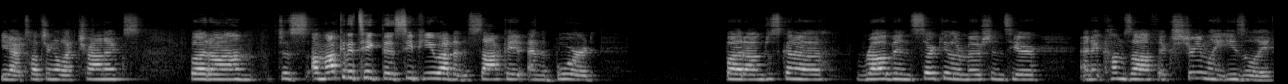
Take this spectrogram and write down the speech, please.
you know, touching electronics. But um, just, I'm not going to take the CPU out of the socket and the board. But I'm just going to rub in circular motions here. And it comes off extremely easily.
